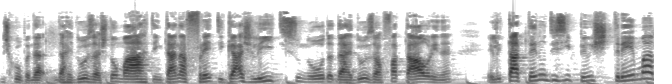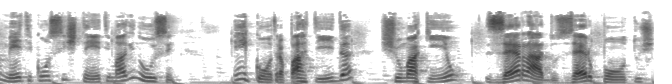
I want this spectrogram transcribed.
desculpa, das duas Aston Martin, está na frente de Gasly, Tsunoda, das duas Alfa Tauri, né? Ele está tendo um desempenho extremamente consistente Magnussen. Em contrapartida, Schumacher zerado, zero pontos,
